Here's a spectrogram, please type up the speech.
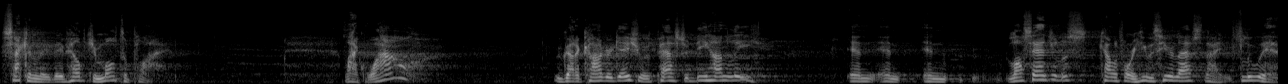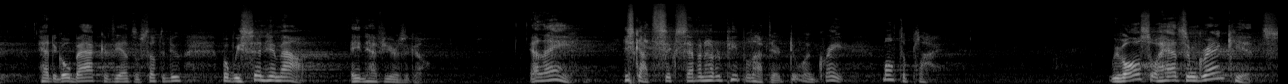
Secondly, they've helped you multiply. Like, wow, we've got a congregation with Pastor Dehan Lee in, in, in Los Angeles, California. He was here last night. He flew in, had to go back because he had some stuff to do, but we sent him out eight and a half years ago. LA, he's got six, 700 people out there doing great. Multiply. We've also had some grandkids.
